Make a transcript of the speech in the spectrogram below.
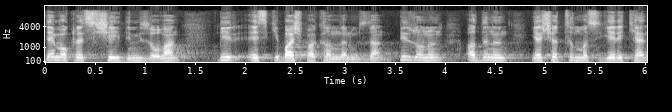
demokrasi şehidimiz olan bir eski başbakanlarımızdan. Biz onun adının yaşatılması gereken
